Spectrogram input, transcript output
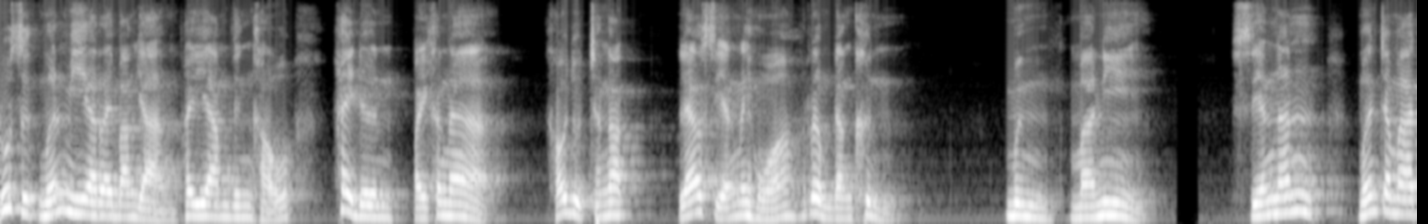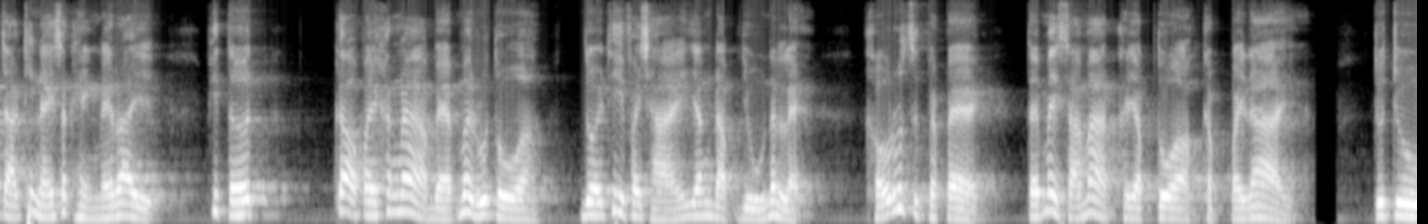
รู้สึกเหมือนมีอะไรบางอย่างพยายามดึงเขาให้เดินไปข้างหน้า เขาหยุดชะงัก แล้วเสียงในหัวเริ่มดังขึ้น มึงมานี่ เสียงนั้นเหมือนจะมาจากที่ไหนสักแห่งในไร่ พี่เติร์ดก้าวไปข้างหน้าแบบไม่รู้ตัว โดยที่ไฟฉายยังดับอยู่นั่นแหละ เขารู้สึกแปลกๆ แต่ไม่สามารถขยับตัวกลับไปได้ จู่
